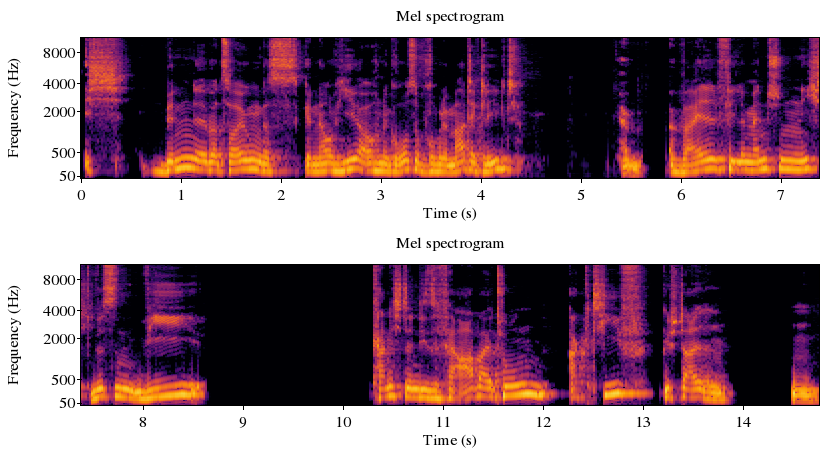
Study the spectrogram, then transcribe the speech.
Ich bin der Überzeugung, dass genau hier auch eine große Problematik liegt, weil viele Menschen nicht wissen, wie kann ich denn diese Verarbeitung aktiv gestalten. Hm.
